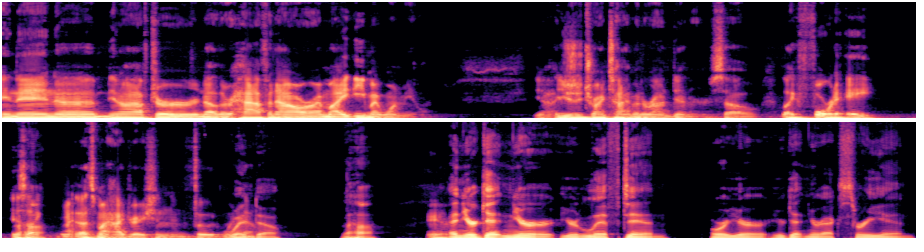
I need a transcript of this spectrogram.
And then, uh, you know, after another half an hour, I might eat my one meal. Yeah, I usually try and time it around dinner. So, like four to eight is Uh-huh. like my, that's my hydration and food window. Window. Uh huh. Yeah. And you're getting your your lift in, or you're you're getting your X three in,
